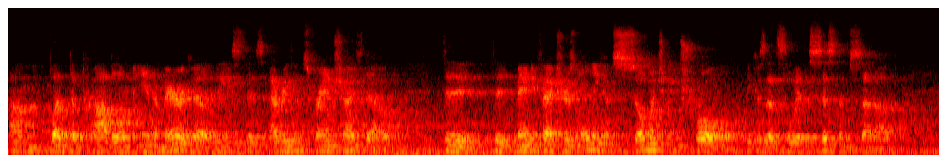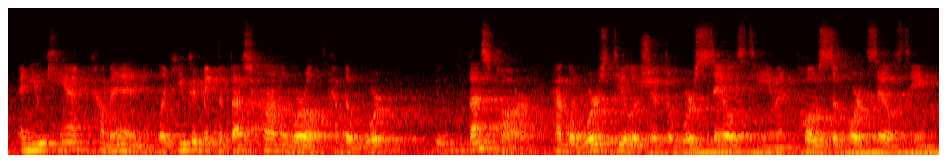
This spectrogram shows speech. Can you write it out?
Um, but the problem in America, at least, is everything's franchised out. The, the manufacturers only have so much control because that's the way the system's set up. And you can't come in, like, you could make the best car in the world, have the wor- best car, have the worst dealership, the worst sales team, and post support sales team.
